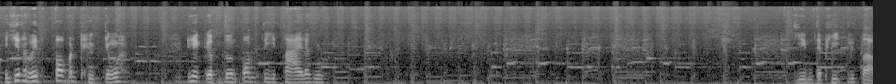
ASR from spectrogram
ไอ้เหี้ยทำไมป้อมมันถึกจังวะเฮ้ยเกือบโดนป้อมตีตายแล้วกูเกมจะพลิกหรือเปล่า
